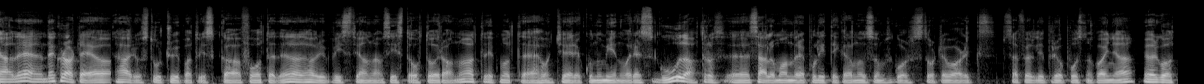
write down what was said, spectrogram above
Ja, det, det, klart det. Jeg har jo stor tro på at vi skal få til det. Det har vi vist gjennom de siste åtte årene. At vi på en måte håndterer økonomien vår god, da, tross, eh, selv om andre politikere nå som går, står til valg selvfølgelig prøver å poste noe annet. Vi har gått,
